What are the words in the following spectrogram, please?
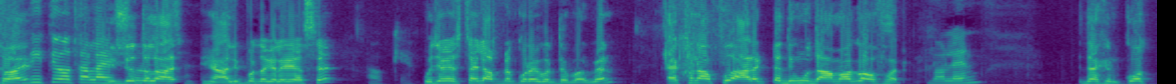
ছয় দ্বিতীয় তলায় দ্বিতীয় তলা হ্যাঁ আলিপুরদা গ্যালারি আছে। ওকে ওই জায়গায় চাইলে আপনি ক্রয় করতে পারবেন। এখন আপু আরেকটা দিমু দামাকা অফার বলেন। দেখেন কত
